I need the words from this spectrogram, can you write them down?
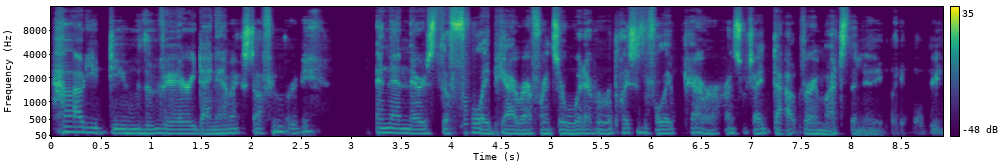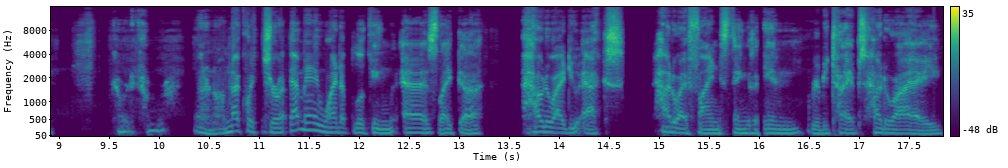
how do you do the very dynamic stuff in Ruby? And then there's the full API reference or whatever replaces the full API reference, which I doubt very much that anybody will read cover to cover. I don't know. I'm not quite sure. That may wind up looking as like a how do I do X how do I find things in Ruby types? How do I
